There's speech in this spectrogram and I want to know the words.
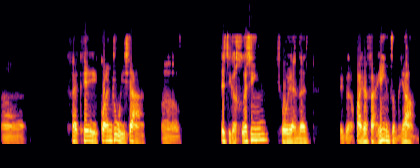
呃。还可以关注一下，呃，这几个核心球员的这个化学反应怎么样？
